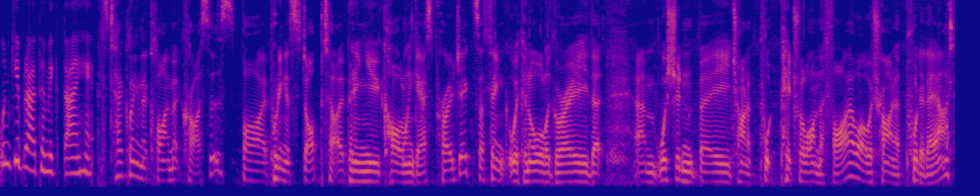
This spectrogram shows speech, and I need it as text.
उनकी प्राथमिकताएँ हैं tackling the climate crisis by putting a stop to opening new coal and gas projects. I think we can all agree that um, we shouldn't be trying to put petrol on the fire while we're trying to put it out,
